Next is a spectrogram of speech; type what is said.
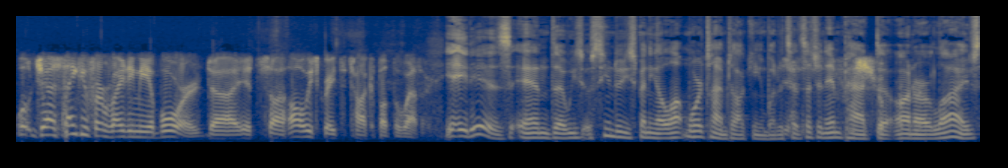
Well, Jess, thank you for inviting me aboard. Uh, it's uh, always great to talk about the weather. Yeah, it is, and uh, we seem to be spending a lot more time talking about it. It's yes, had such an impact sure. on our lives.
